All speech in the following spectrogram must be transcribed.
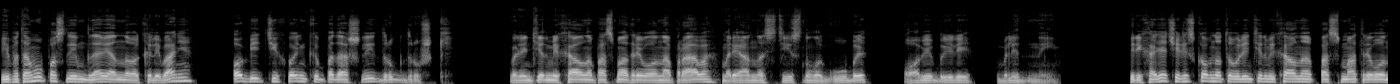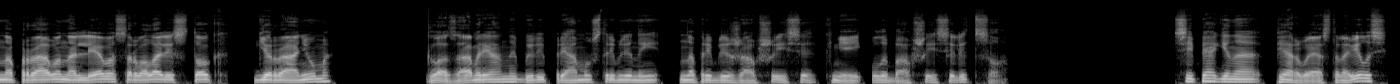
И потому после мгновенного колебания обе тихонько подошли друг к дружке. Валентина Михайловна посматривала направо, Марианна стиснула губы, обе были бледны. Переходя через комнату, Валентина Михайловна посматривала направо, налево, сорвала листок гераниума. Глаза Марианны были прямо устремлены на приближавшееся к ней улыбавшееся лицо. Сипягина первая остановилась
